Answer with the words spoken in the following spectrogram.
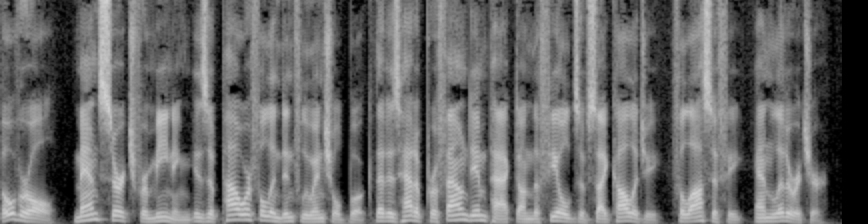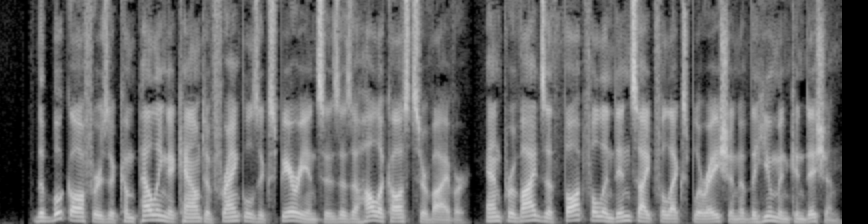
Overall, Man's Search for Meaning is a powerful and influential book that has had a profound impact on the fields of psychology, philosophy, and literature. The book offers a compelling account of Frankl's experiences as a Holocaust survivor and provides a thoughtful and insightful exploration of the human condition.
